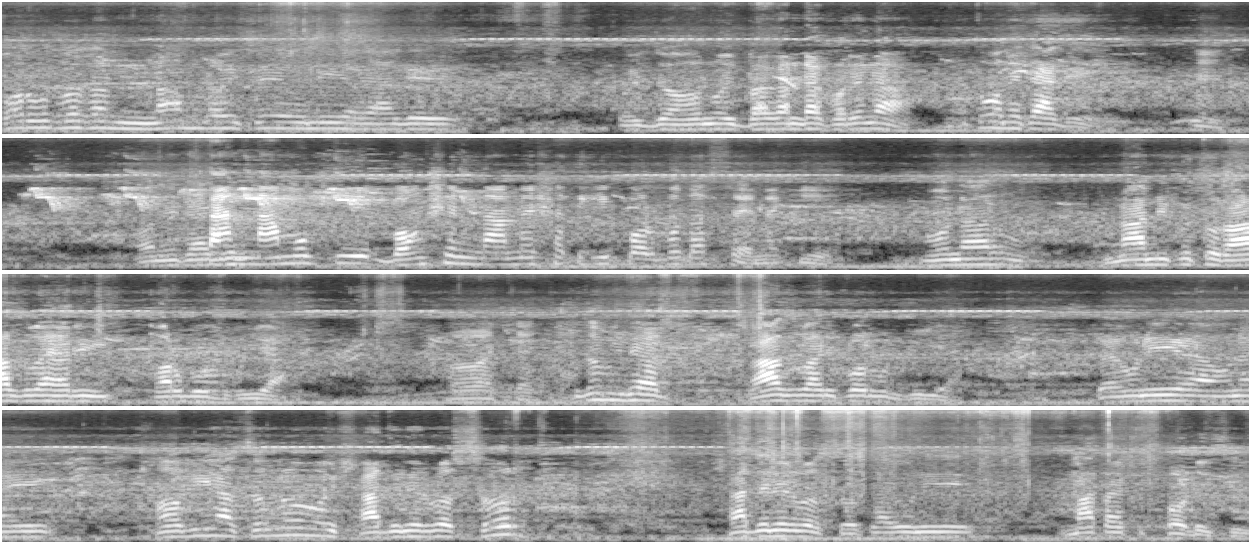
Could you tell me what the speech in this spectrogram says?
পর্বত বাগান নাম রয়েছে উনি আগে ওই যখন ওই বাগানটা করে না তো অনেক আগে। হ্যাঁ। অনেক তার নামও কি বংশের নামের সাথে কি পর্বত আছে নাকি? ওনার নামই কত রাজবাহারি পর্বত ভুইয়া ও আচ্ছা আচ্ছা। জমিদার রাজবাহারি পর্বত ভুইয়া তাই উনি উনি সবই আসলো ওই স্বাধীনের বছর স্বাধীনের বছর। তাই উনি মাথায় একটু হয়েছিল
